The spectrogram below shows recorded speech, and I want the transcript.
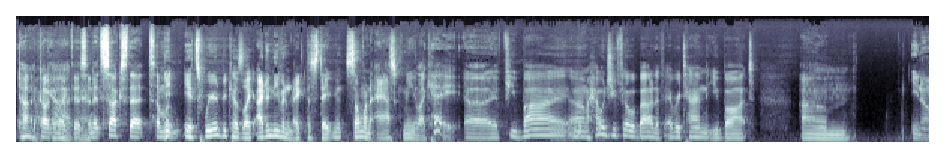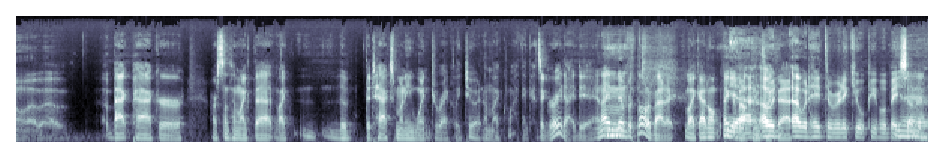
ta Oh talking like this, man. and it sucks that It, someone. it's weird because like I didn't even make the statement. Someone asked me like, "Hey, uh, if you buy, um, how would you feel about if every time that you bought, um, you know, a, a backpack or or something like that, like the the tax money went directly to it?" I'm like, "Well, I think that's a great idea," and I had never thought about it. Like I don't think Mm. yeah, about things I like that. I would hate to ridicule people based on Yeah.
